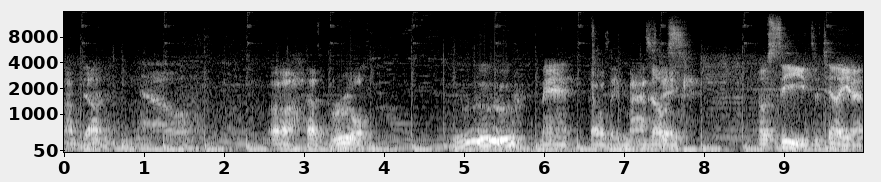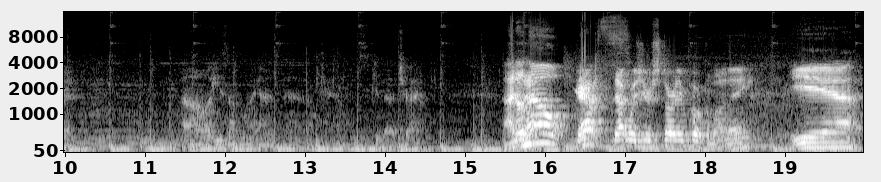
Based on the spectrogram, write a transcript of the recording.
I'm done. No. Oh, that's brutal. Ooh. Man, That was a Those- mistake. those seeds, I tell ya. Oh, he's not going out of that. Okay, let's give that a try. I don't know. That, that was your starting Pokemon, eh? Yeah.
